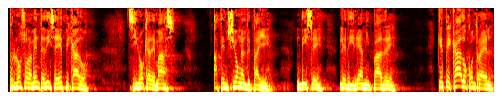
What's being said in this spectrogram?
Pero no solamente dice he pecado, sino que además, atención al detalle, dice, le diré a mi padre que he pecado contra él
